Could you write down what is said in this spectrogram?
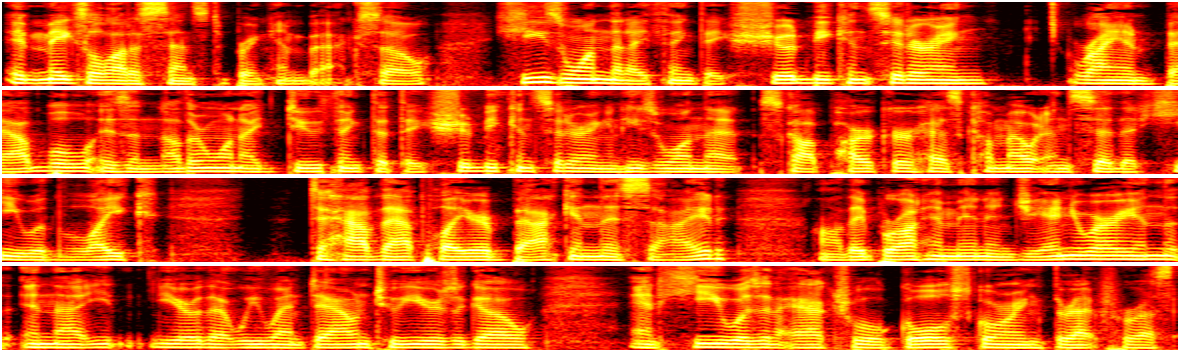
it makes a lot of sense to bring him back. So he's one that I think they should be considering. Ryan Babel is another one I do think that they should be considering, and he's one that Scott Parker has come out and said that he would like to have that player back in this side. Uh, they brought him in in January in the, in that year that we went down two years ago, and he was an actual goal scoring threat for us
